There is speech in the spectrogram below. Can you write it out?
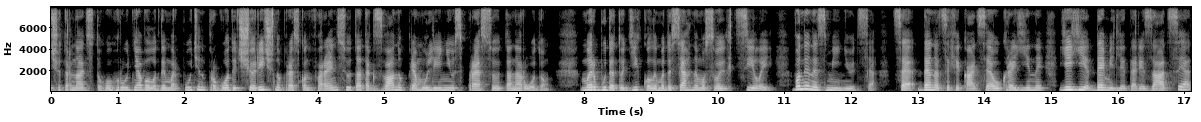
14 грудня, Володимир Путін проводить щорічну прес-конференцію та так звану пряму лінію з пресою та народом. Мир буде тоді, коли ми досягнемо своїх цілей. Вони не змінюються. Це денацифікація України, її демілітарізація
